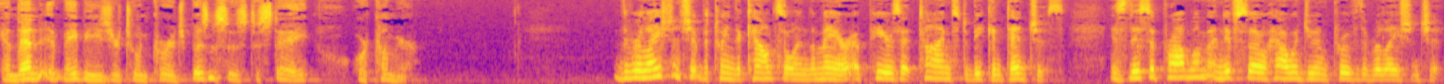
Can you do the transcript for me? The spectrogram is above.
And then it may be easier to encourage businesses to stay or come here. The relationship between the council and the mayor appears at times to be contentious. Is this a problem? And if so, how would you improve the relationship?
